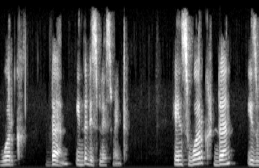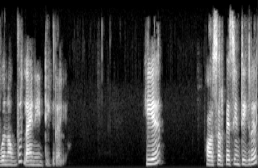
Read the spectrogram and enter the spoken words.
work done in the displacement. Hence work done is one of the line integral. Here for surface integral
